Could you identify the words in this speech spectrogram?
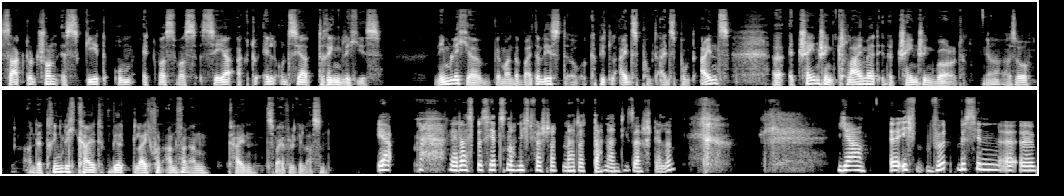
sagt uns schon, es geht um etwas, was sehr aktuell und sehr dringlich ist. Nämlich, äh, wenn man da weiterliest, äh, Kapitel 1.1.1, äh, A Changing Climate in a Changing World. Ja, also an der Dringlichkeit wird gleich von Anfang an kein Zweifel gelassen. Ja, wer das bis jetzt noch nicht verstanden hatte, dann an dieser Stelle. Ja, äh, ich würde ein bisschen, äh, äh,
